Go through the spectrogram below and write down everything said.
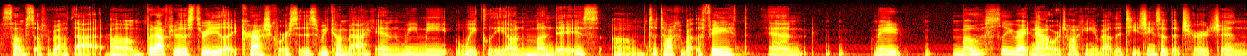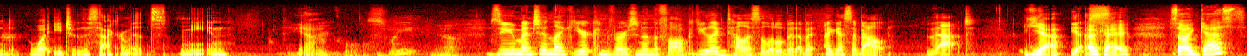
some stuff about that. Um, but after those three like crash courses, we come back and we meet weekly on Mondays um, to talk about the faith and made mostly right now we're talking about the teachings of the church and what each of the sacraments mean. Yeah. Very cool. Sweet. Yeah. So you mentioned like your conversion in the fall. Could you like tell us a little bit about, I guess, about that? Yeah. Yes. Okay. So I guess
